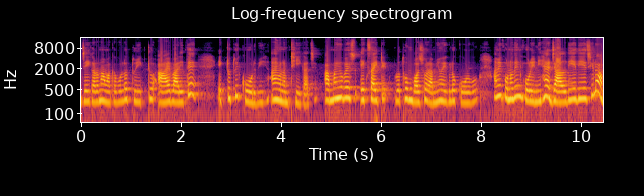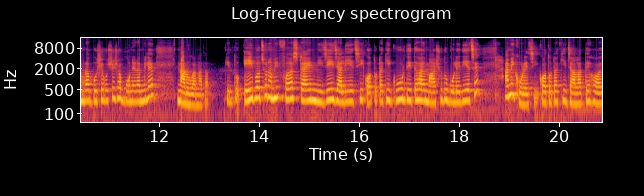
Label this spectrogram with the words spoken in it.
যেই কারণে আমাকে বলল, তুই একটু আয় বাড়িতে, একটু তুই করবি। আমি বললাম, ঠিক আছে। আমিও বেশ এক্সাইটেড প্রথম বছর আমিও এগুলো করব। আমি কোনোদিন করিনি। হ্যাঁ জাল দিয়ে দিয়েছিল, আমরা বসে বসে সব বোনেরা মিলে নাড়ু বানাতাম। কিন্তু এই বছর আমি ফার্স্ট টাইম নিজেই জ্বালিয়েছি কতটা কি গুড় দিতে হয়, মা শুধু বলে দিয়েছে, আমি করেছি। কতটা কি জ্বালাতে হয়,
